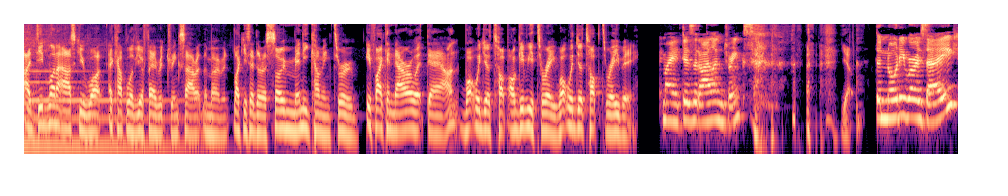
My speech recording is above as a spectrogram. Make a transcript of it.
I did want to ask you what a couple of your favorite drinks are at the moment. Like you said, there are so many coming through. If I can narrow it down, what would your top? I'll give you three. What would your top three be? My desert island drinks. yep. The Noughty rosé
